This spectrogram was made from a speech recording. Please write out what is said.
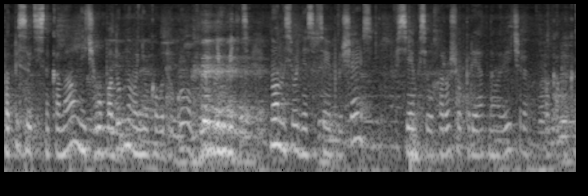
подписывайтесь на канал. Ничего подобного ни у кого другого вы не увидите. Ну а на сегодня я со всеми прощаюсь. Всем всего хорошего, приятного вечера. Пока-пока.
